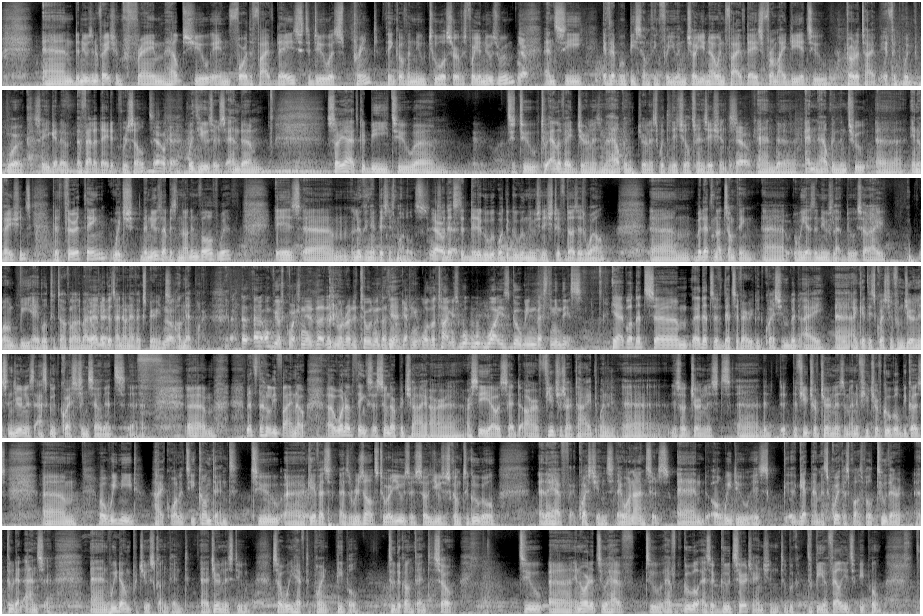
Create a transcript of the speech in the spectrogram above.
And the News Innovation Frame helps you in four to five days to do a sprint. Think of a new tool or service for your newsroom Yeah. and see if that would be something for you. And so you know in five days from idea to prototype if it would work. So you get a, a validated result Yeah, okay. with users. And um, so, yeah, it could be to. Um, to, to, to elevate journalism and helping journalists with the digital transitions Yeah, okay. and uh, and helping them through uh, innovations. The third thing, which the News Lab is not involved with, is um, looking at business models. Yeah, so okay. that's the, the Google, what the Google News Initiative does as well. Um, but that's not something uh, we as the News Lab do. So I won't be able to talk a lot about that because I don't have experience No. on that part. Yep. An obvious question is that you already told me that Yeah. you're getting all the time is wh- wh- why is Google investing in this? Yeah, well, that's um, uh, that's a that's a very good question. But I uh, I get this question from journalists, and journalists ask good questions, so that's uh, um, that's totally fine. Now, uh, one of the things uh, Sundar Pichai, our uh, our CEO, said our futures are tied when so journalists, the, the the future of journalism and the future of Google, because um, well, we need high quality content to uh, give as as results to our users. So users come to Google they have questions, they want answers, and all we do is get them as quick as possible to their uh, to that answer. And we don't produce content; uh, journalists do. So we have to point people to the content. So to uh, in order to have to have Google as a good search engine to be, to be of value to people,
